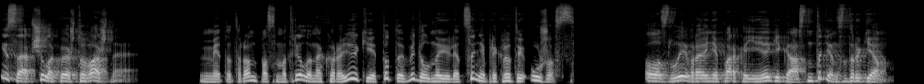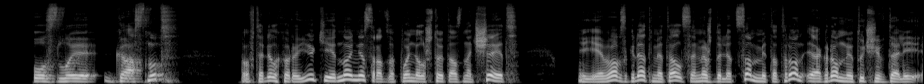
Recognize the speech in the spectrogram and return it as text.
и сообщила кое-что важное. Метатрон посмотрела на Харуюки, и тот увидел на её лице неприкрытый ужас. «Узлы в районе парка Йоги гаснут один за другим». «Узлы гаснут?» Повторил Харуюки, но не сразу понял, что это означает. Его взгляд метался между лицом Метатрон и огромной тучей вдали.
